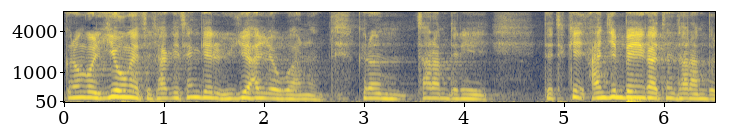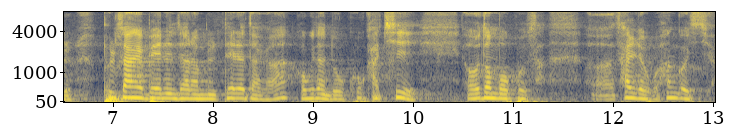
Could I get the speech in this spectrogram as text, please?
그런 걸 이용해서 자기 생계를 유지하려고 하는 그런 사람들이 특히 안진뱅이 같은 사람들 불쌍해 보이는 사람을 데려다가 거기다 놓고 같이 얻어먹고 사, 어, 살려고 한 것이죠.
